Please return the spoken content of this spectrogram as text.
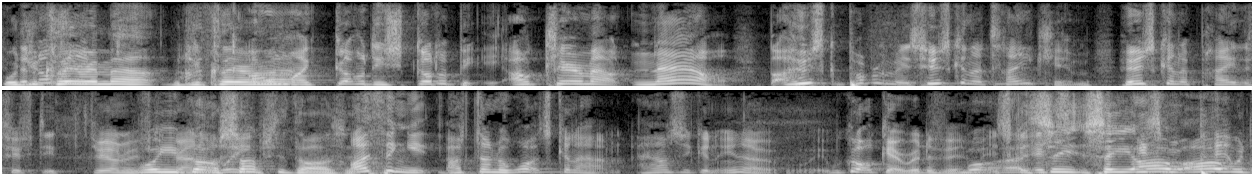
Would They're you clear gonna- him out? Would you clear him oh out? my god, he's got to be. I'll clear him out now. But who's the problem is who's going to take him? Who's going to pay the 50, 350 Well, you've got to subsidise him. I think it, I don't know what's going to happen. How's he going to? You know, we've got to get rid of him. Well, it's, uh, it's, see- see, I- I would-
